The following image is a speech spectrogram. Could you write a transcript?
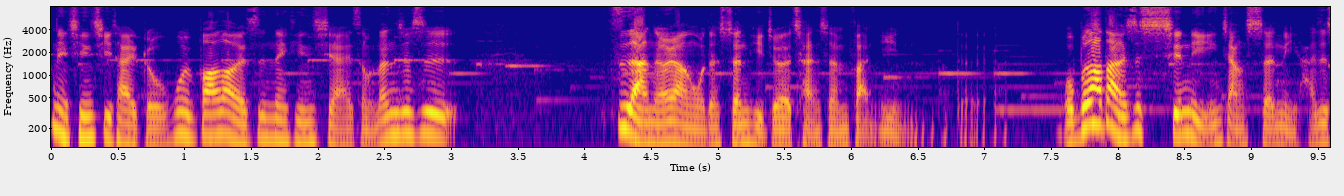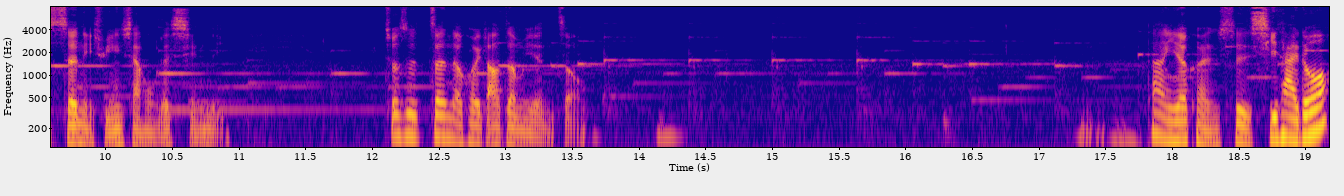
内心戏太多，我也不知道到底是内心戏还是什么，但是就是自然而然，我的身体就会产生反应。对，我不知道到底是心理影响生理，还是生理去影响我的心理，就是真的会到这么严重。但也有可能是戏太多。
